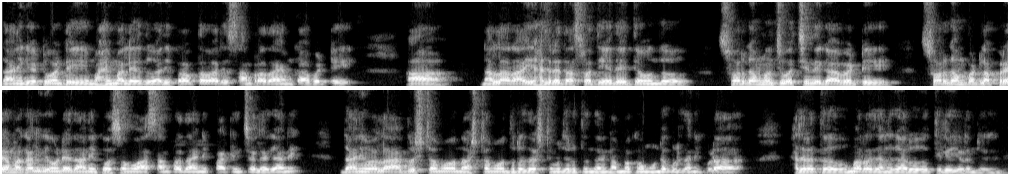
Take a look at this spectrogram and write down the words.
దానికి ఎటువంటి మహిమ లేదు. అది ప్రవక్త వారి సాంప్రదాయం కాబట్టి ఆ నల్ల రాయి హజరత్ అస్వత్ ఏదైతే ఉందో స్వర్గం నుంచి వచ్చింది కాబట్టి స్వర్గం పట్ల ప్రేమ కలిగి ఉండే దానికోసము ఆ సంప్రదాయాన్ని పాటించలే కానీ దానివల్ల అదృష్టము నష్టము దురదృష్టము జరుగుతుందని నమ్మకం ఉండకూడదని కూడా హజరత్ ఉమర్ రజాన్ గారు తెలియజేయడం జరిగింది.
